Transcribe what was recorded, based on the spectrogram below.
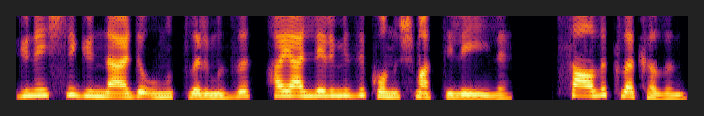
güneşli günlerde umutlarımızı, hayallerimizi konuşmak dileğiyle. Sağlıkla kalın.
